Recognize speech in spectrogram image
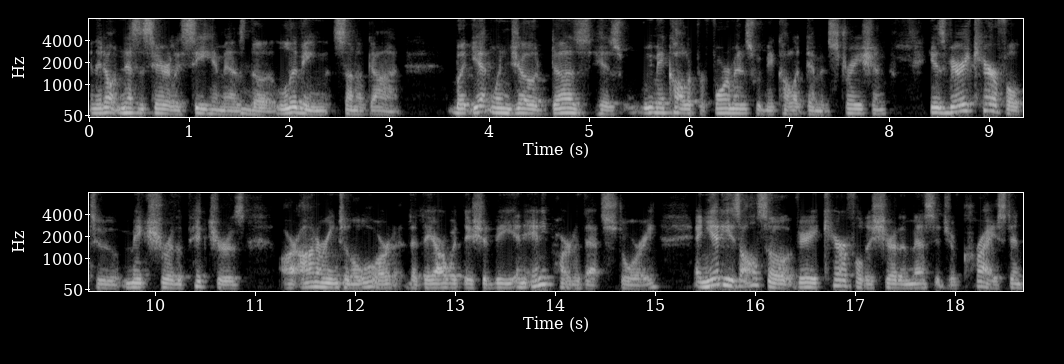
and they don't necessarily see him as the mm-hmm. living son of god. But yet when joe does his we may call it performance we may call it demonstration he is very careful to make sure the pictures are honoring to the Lord, that they are what they should be in any part of that story. And yet he's also very careful to share the message of Christ. And,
